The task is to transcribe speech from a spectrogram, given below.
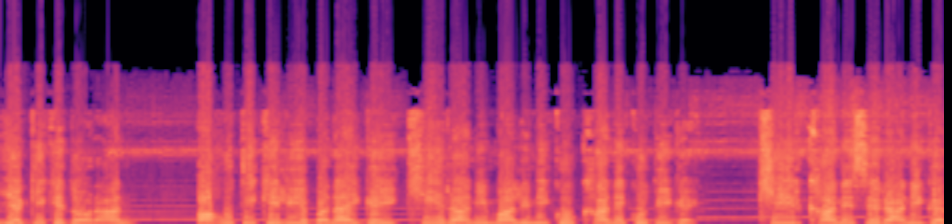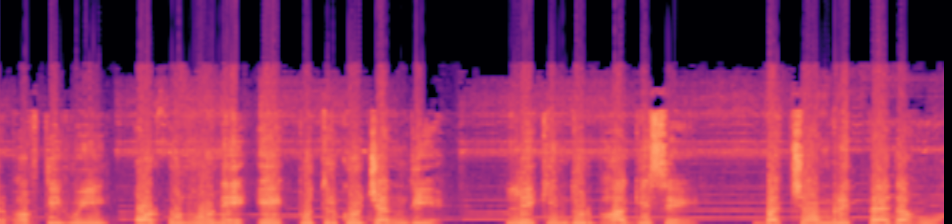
यज्ञ के दौरान आहुति के लिए बनाई गई खीर रानी मालिनी को खाने को दी गई। खीर खाने से रानी गर्भवती हुई और उन्होंने एक पुत्र को जन्म दिए। लेकिन दुर्भाग्य से बच्चा मृत पैदा हुआ।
